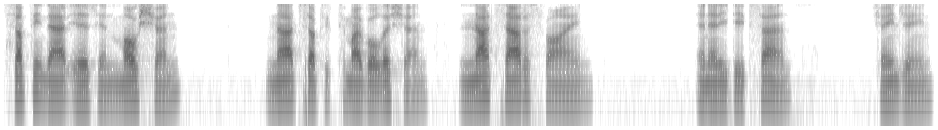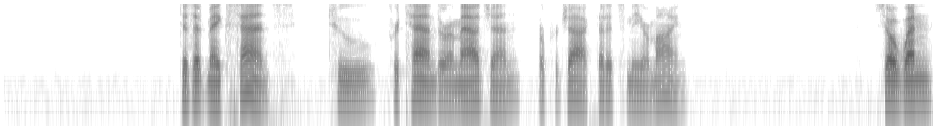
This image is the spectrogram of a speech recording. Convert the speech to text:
Something that is in motion, not subject to my volition, not satisfying in any deep sense, changing, does it make sense to pretend or imagine or project that it's me or mine? So when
